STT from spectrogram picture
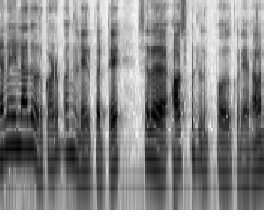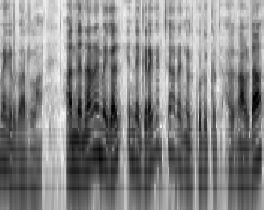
நிலையில்லாத ஒரு குழப்பங்கள் ஏற்பட்டு சில ஹாஸ்பிட்டலுக்கு போகக்கூடிய நிலைமைகள் வரலாம். அந்த நிலைமைகள் இந்த கிரகச்சாரங்கள் கொடுக்குது. அதனால தான்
